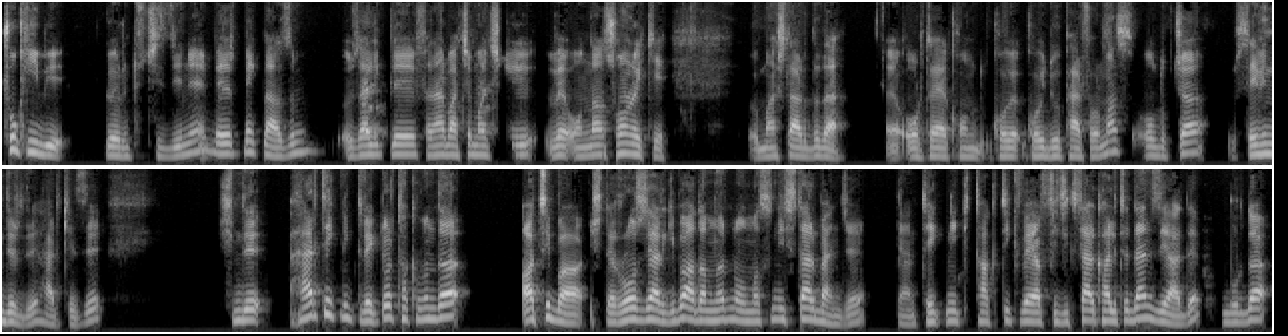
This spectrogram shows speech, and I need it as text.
çok iyi bir görüntü çizdiğini belirtmek lazım. Özellikle Fenerbahçe maçı ve ondan sonraki maçlarda da e, ortaya koyduğu performans oldukça sevindirdi herkesi. Şimdi her teknik direktör takımında Atiba, işte Rozier gibi adamların olmasını ister bence. Yani teknik, taktik veya fiziksel kaliteden ziyade burada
